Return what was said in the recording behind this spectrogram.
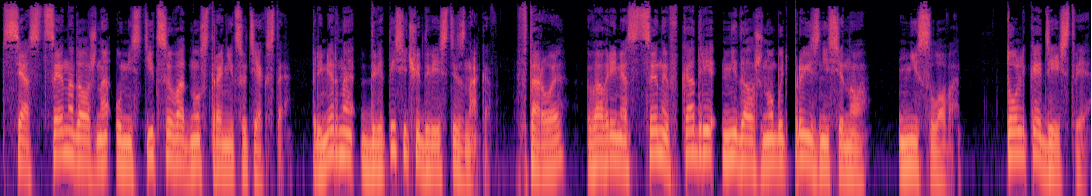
Вся сцена должна уместиться в одну страницу текста. Примерно 2200 знаков. Второе. Во время сцены в кадре не должно быть произнесено ни слова. Только действие.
